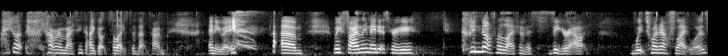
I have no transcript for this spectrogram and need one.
I got, I can't remember, I think I got selected that time. Anyway, um, we finally made it through. Could not for the life of us figure out which one our flight was,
